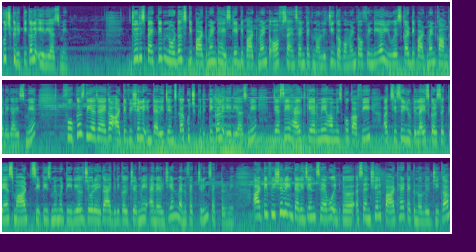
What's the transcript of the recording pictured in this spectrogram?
कुछ क्रिटिकल एरियाज़ में। जो रिस्पेक्टिव नोडल्स डिपार्टमेंट है, इसके department of science and technology government of India US का डिपार्टमेंट काम करेगा इसमें। फोकस दिया जाएगा आर्टिफिशियल इंटेलिजेंस का कुछ क्रिटिकल एरियाज़ में, जैसे हेल्थ केयर में हम इसको काफ़ी अच्छे से यूटिलाइज़ कर सकते हैं स्मार्ट सिटीज़ में मटेरियल जो रहेगा एग्रीकल्चर में एनर्जी एंड मैन्युफैक्चरिंग सेक्टर में। आर्टिफिशियल इंटेलिजेंस है वो असेंशियल पार्ट है टेक्नोलॉजी का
